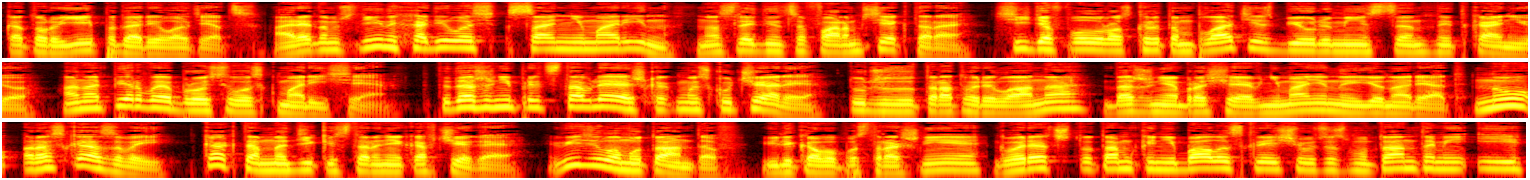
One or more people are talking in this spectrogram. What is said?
который ей подарил отец. А рядом с ней находилась Санни Марин, наследница фарм-сектора. Сидя в полу раскрытом платье с биолюминесцентной тканью. Она первая бросилась к Марисе. «Ты даже не представляешь, как мы скучали!» Тут же затараторила она, даже не обращая внимания на ее наряд. «Ну, рассказывай, как там на дикой стороне ковчега? Видела мутантов? Или кого пострашнее? Говорят, что там каннибалы скрещиваются с мутантами и...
